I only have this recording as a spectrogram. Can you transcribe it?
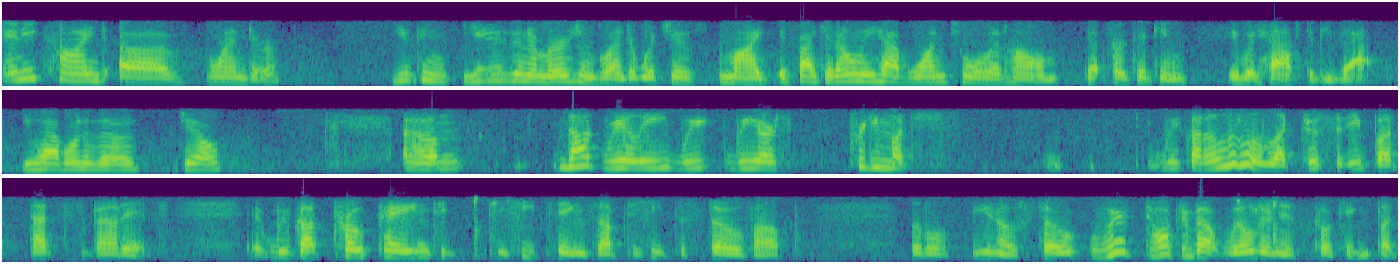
any kind of blender. You can use an immersion blender, which is my, if I could only have one tool at home that for cooking, it would have to be that. Do you have one of those, Jill? Um, not really. We we are pretty much. We've got a little electricity, but that's about it. we've got propane to to heat things up, to heat the stove up. Little, you know. So we're talking about wilderness cooking, but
